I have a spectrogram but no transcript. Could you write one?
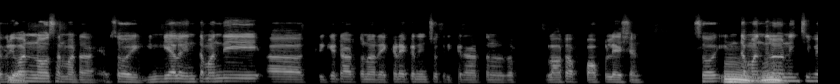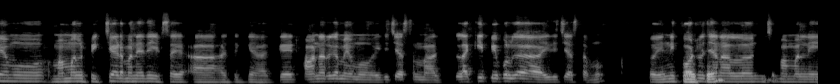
ఎవ్రీ వన్ నోస్ అనమాట సో ఇండియాలో ఇంతమంది క్రికెట్ ఆడుతున్నారు. ఎక్కడెక్కడి నుంచో క్రికెట్ ఆడుతున్నారు. లాట్ ఆఫ్ పాపులేషన్ సో ఇంత మందిలో నుంచి మేము మమ్మల్ని పిక్ చేయడం అనేది ఇట్స్ గ్రేట్ హానర్గా మేము ఇది చేస్తాం. లక్కీ పీపుల్గా ఇది చేస్తాము. సో ఎన్ని కోట్ల జనాల నుంచి మమ్మల్ని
